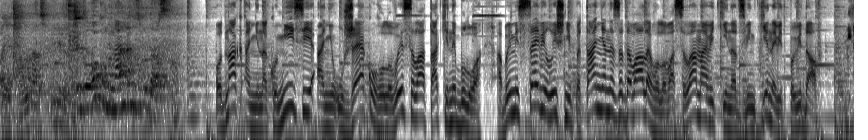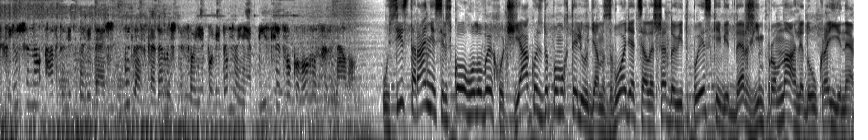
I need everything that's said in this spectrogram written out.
поїхав? Житлово-комунальне господарство. Однак ані на комісії, ані у ЖЕКу голови села так і не було. Аби місцеві лишні питання не задавали, голова села навіть і на дзвінки не відповідав. Відключено автовідповідач. Будь ласка, залиште своє повідомлення після звукового сигналу. Усі старання сільського голови, хоч якось допомогти людям, зводяться лише до відписки від Держгімпромнагляду України.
